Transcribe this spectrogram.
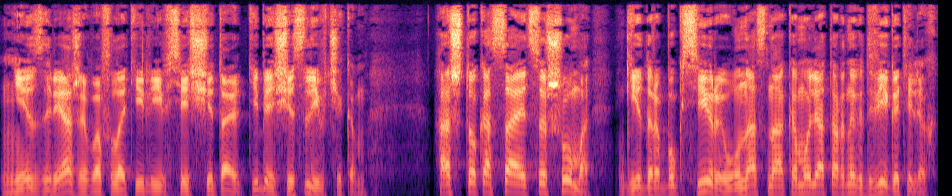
Не зря же во флотилии все считают тебя счастливчиком. А что касается шума, гидробуксиры у нас на аккумуляторных двигателях,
